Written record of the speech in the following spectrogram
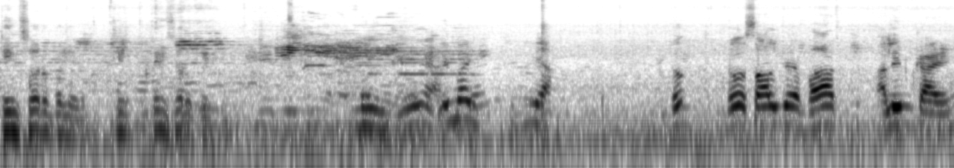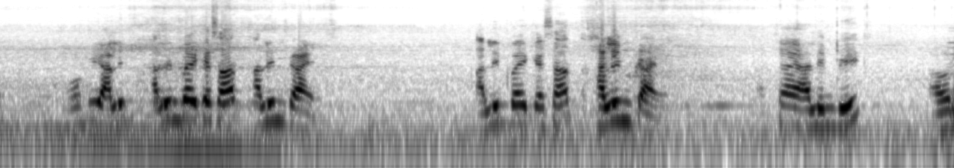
तीन सौ रुपये ले लो तीन सौ रुपये अलीम भाई शुक्रिया दो, दो साल के बाद अलीम का है वो भी अलीम अलीम भाई के साथ अलीम का है అలీం భాయ్ కే సాత్ హలీం కాయ్ అచ్చా అలీం బి और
